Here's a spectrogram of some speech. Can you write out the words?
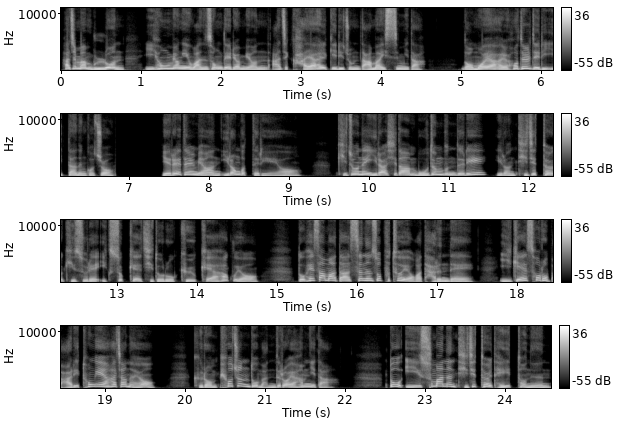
하지만 물론 이 혁명이 완성되려면 아직 가야 할 길이 좀 남아 있습니다. 넘어야 할 허들들이 있다는 거죠. 예를 들면 이런 것들이에요. 기존에 일하시던 모든 분들이 이런 디지털 기술에 익숙해지도록 교육해야 하고요. 또 회사마다 쓰는 소프트웨어가 다른데 이게 서로 말이 통해야 하잖아요. 그런 표준도 만들어야 합니다. 또 이 수많은 디지털 데이터는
